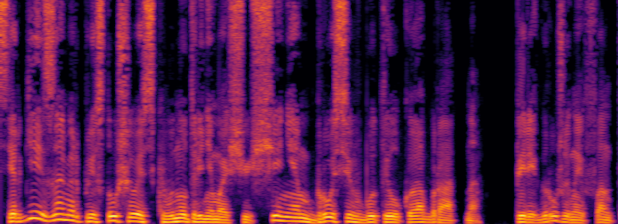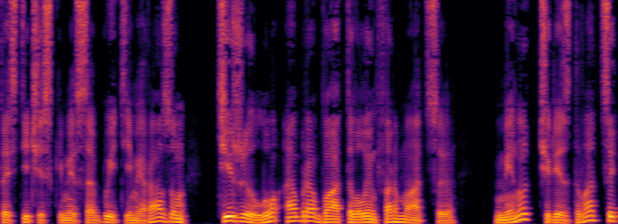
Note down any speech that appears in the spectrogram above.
Сергей замер, прислушиваясь к внутренним ощущениям, бросив бутылку обратно. Перегруженный фантастическими событиями разум тяжело обрабатывал информацию. Минут через двадцать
